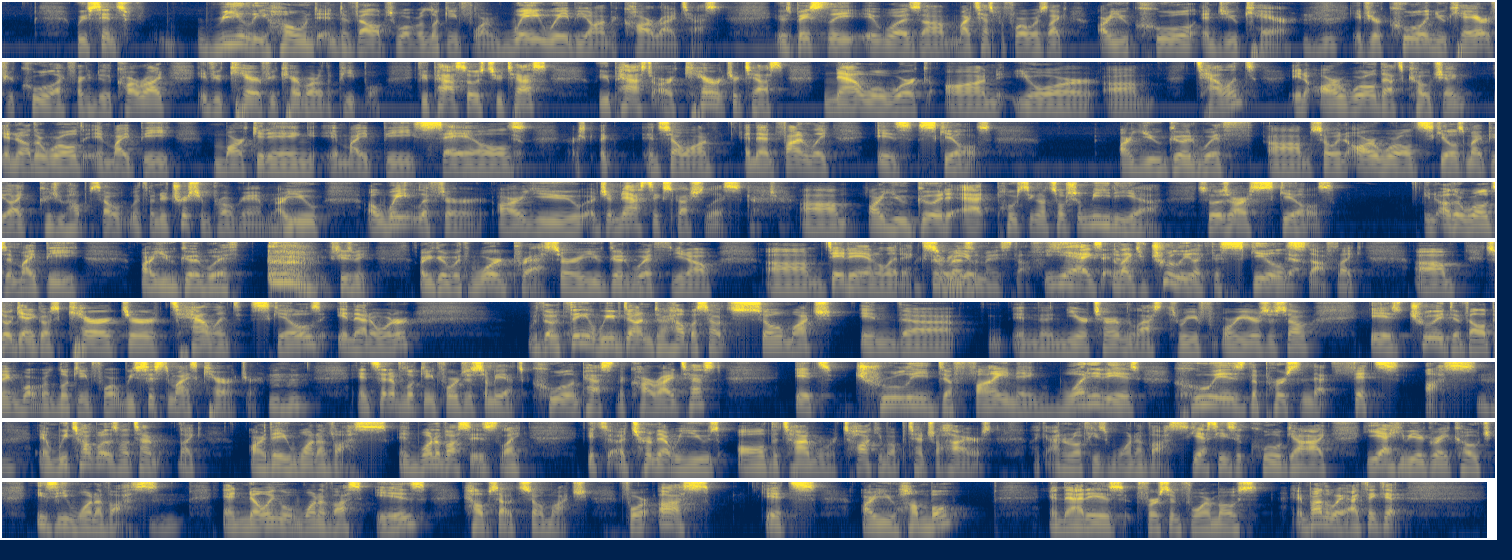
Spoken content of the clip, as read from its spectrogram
We've since really honed and developed what we're looking for and way, way beyond the car ride test. It was basically, it was um, my test before was like, are you cool and do you care? If you're cool and you care, if you're cool, like if I can do the car ride, if you care, if you care about other people. If you pass those two tests, you passed our character test. Now we'll work on your um, talent. In our world, that's coaching. In another world, it might be marketing, it might be sales, or, and so on. And then finally is skills. Are you good with? Um, so in our world, skills might be like, could you help us out with a nutrition program? Are you a weightlifter? Are you a gymnastics specialist? Um, are you good at posting on social media? So those are our skills. In other worlds, it might be, are you good with? excuse me. Are you good with WordPress? Or are you good with you know um, data analytics? The Are you- resume stuff. yeah, exactly. Like truly, like the skills Yeah. stuff. Like, um, so again, it goes character, talent, skills in that order. The thing that we've done to help us out so much in the in the near term, the last three or four years or so, is truly developing what we're looking for. We systemize character mm-hmm. instead of looking for just somebody that's cool and passing the car ride test. It's truly defining what it is, who is the person that fits us. Mm-hmm. And we talk about this all the time. Like, are they one of us? And one of us is like, it's a term that we use all the time when we're talking about potential hires. Like, I don't know if he's one of us. Yes, he's a cool guy. Yeah, he'd be a great coach. Is he one of us? And knowing what one of us is helps out so much. For us, it's are you humble? And that is first and foremost. And by the way, I think that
